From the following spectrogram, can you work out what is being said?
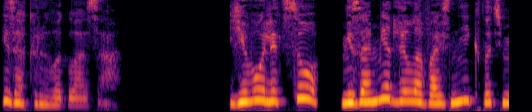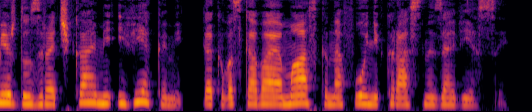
и закрыла глаза. Его лицо не замедлила возникнуть между зрачками и веками, как восковая маска на фоне красной завесы.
